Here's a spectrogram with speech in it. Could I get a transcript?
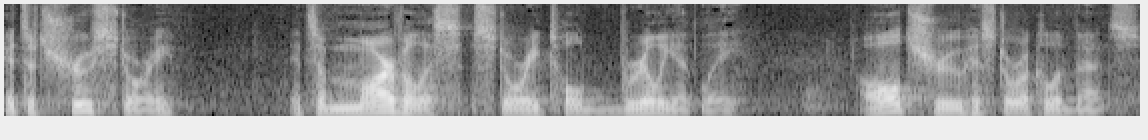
It's a true story. It's a marvelous story told brilliantly. All true historical events.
